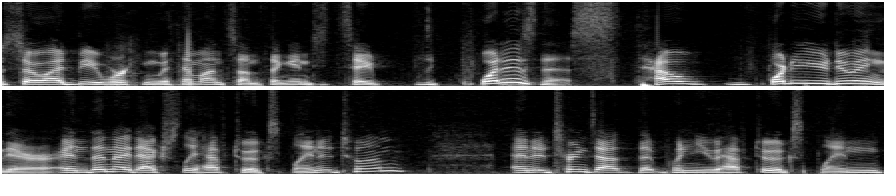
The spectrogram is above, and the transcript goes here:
so I'd be working with him on something, and he'd say, "What is this? How? What are you doing there?" And then I'd actually have to explain it to him. And it turns out that when you have to explain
